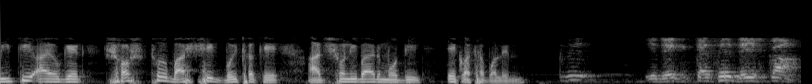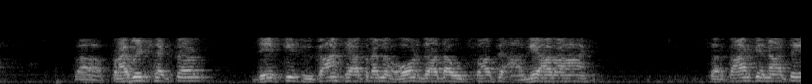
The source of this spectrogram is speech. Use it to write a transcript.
নীতি আয়োগের ষষ্ঠ বার্ষিক বৈঠকে আজ শনিবার মোদী কথা বলেন ये देख कैसे देश का प्राइवेट सेक्टर देश की इस विकास यात्रा में और ज्यादा उत्साह से आगे आ रहा है सरकार के नाते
